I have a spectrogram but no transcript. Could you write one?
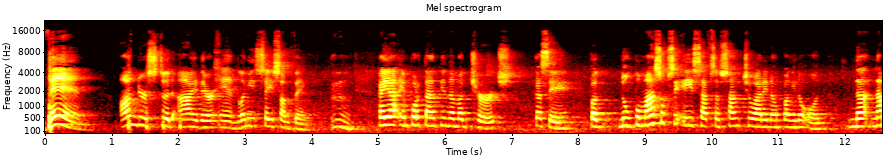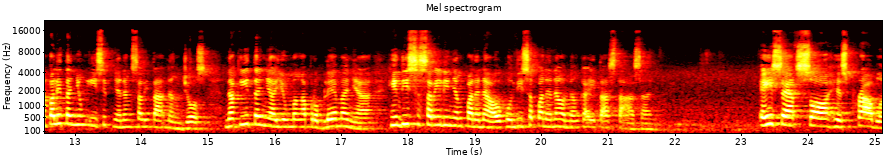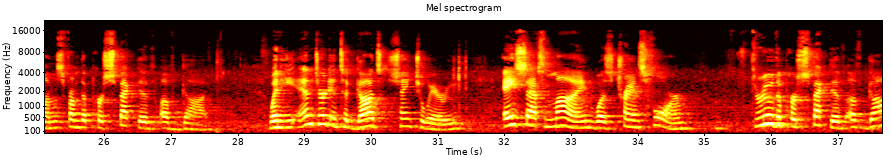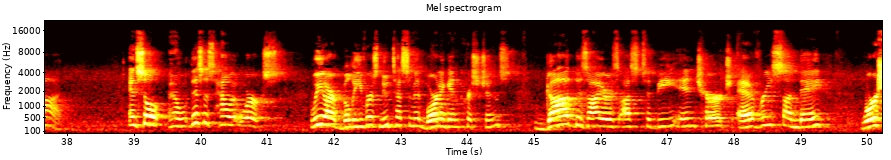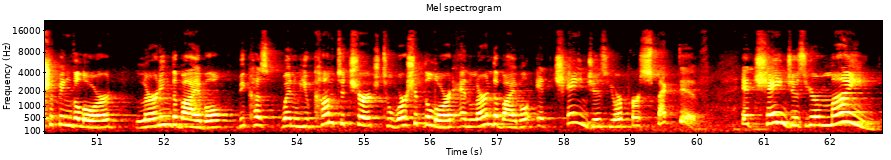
then understood I their end. Let me say something. Kaya importante na mag-church kasi pag nung pumasok si Asaph sa sanctuary ng Panginoon, na napalitan yung isip niya ng salita ng Diyos. Nakita niya yung mga problema niya, hindi sa sarili niyang pananaw, kundi sa pananaw ng kaitaas-taasan. Asaph saw his problems from the perspective of God. When he entered into God's sanctuary, Asaph's mind was transformed through the perspective of God. And so, this is how it works. We are believers, New Testament born again Christians. God desires us to be in church every Sunday, worshiping the Lord, learning the Bible, because when you come to church to worship the Lord and learn the Bible, it changes your perspective. It changes your mind.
